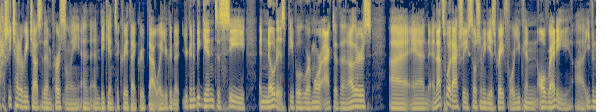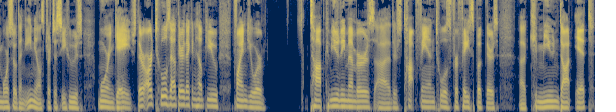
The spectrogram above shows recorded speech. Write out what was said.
actually try to reach out to them personally and, and begin to create that group that way. You're gonna you're gonna begin to see and notice people who are more active than others uh, and and that's what actually social media is great for. You can already uh, even more so than email start to see who's more engaged. There are tools out there that can help you find your top community members uh, there's top fan tools for facebook there's uh, commun.it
